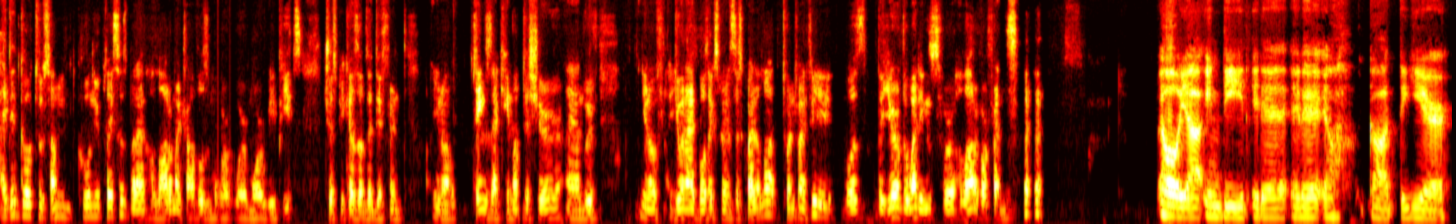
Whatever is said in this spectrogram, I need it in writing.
I did go to some cool new places, but I, a lot of my travels more were more repeats, just because of the different, you know, things that came up this year, and we've you know, you and I both experienced this quite a lot. 2023 was the year of the weddings for a lot of our friends. Oh yeah, indeed it is. It is. Oh God, the year,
